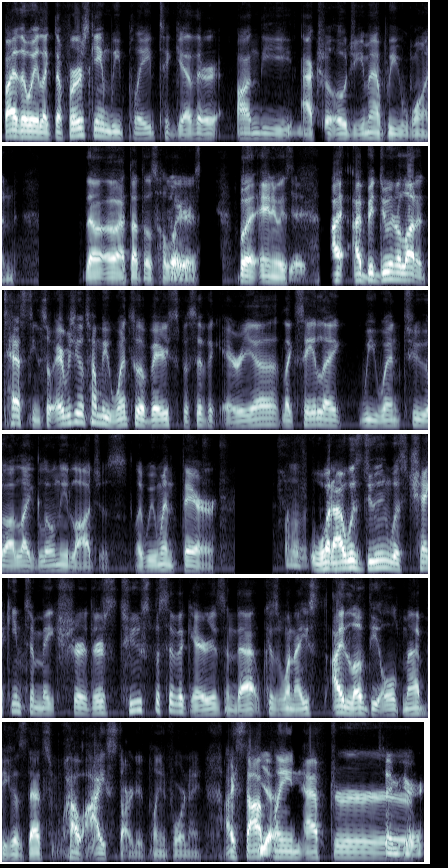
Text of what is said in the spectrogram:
By the way, like the first game we played together on the Mm-hmm. actual OG map, we won. That, uh, I thought that was Oh, yeah. hilarious. But anyways, Yeah. I I've been doing a lot of testing. So every single time we went to a very specific area, like say like we went to uh, like Lonely Lodges, like we went there. What I was doing was checking to make sure there's two specific areas in that because when I used I love the old map because that's how I started playing Fortnite. I stopped Yeah. playing after.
